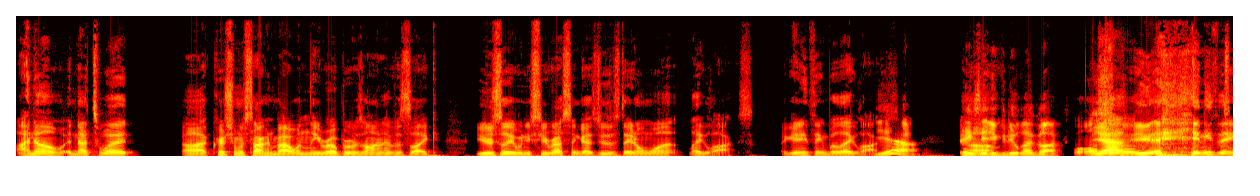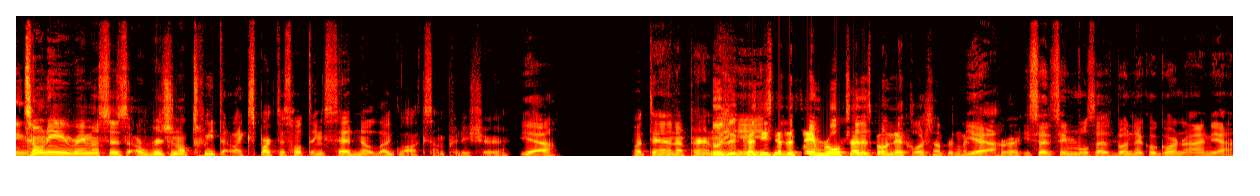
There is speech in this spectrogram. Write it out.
I know, and that's what uh, Christian was talking about when Lee Roper was on. It was like usually when you see wrestling guys do this, they don't want leg locks, like anything but leg locks. Yeah. He said you Um, could do leg locks. Well, also, yeah, you, anything. Tony Ramos's original tweet that like sparked this whole thing said no leg locks. I'm pretty sure, yeah, but then apparently Was it because he said the same rule set as Bo Nickal or something like yeah. that, correct? He said same rule set as Bo Nickal, Gordon Ryan. Yeah.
